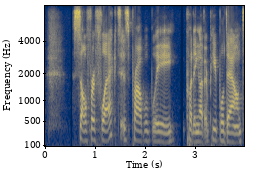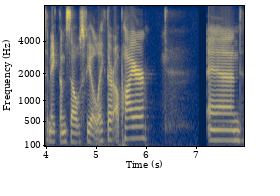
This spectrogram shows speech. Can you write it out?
self reflect is probably putting other people down to make themselves feel like they're up higher. And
